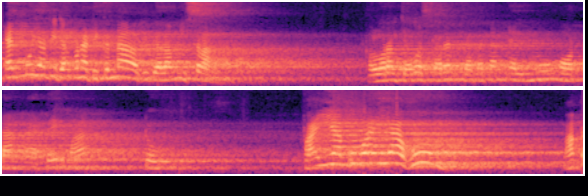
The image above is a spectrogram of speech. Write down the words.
ilmu yang tidak pernah dikenal di dalam Islam. Kalau orang Jawa sekarang dikatakan ilmu otak atik matu Fa'iyyakum wa maka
